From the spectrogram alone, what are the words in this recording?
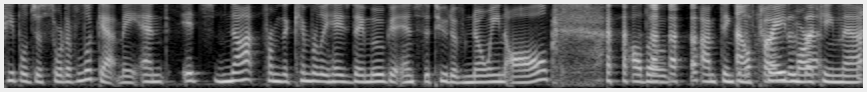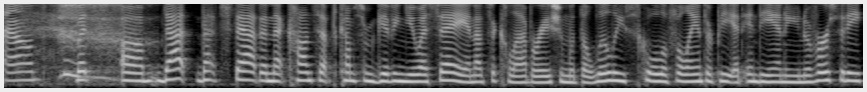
people just sort of look at me and it's not from the kimberly hays de muga institute of knowing all although i'm thinking of does that trademarking that, but um, that that stat and that concept comes from Giving USA, and that's a collaboration with the Lilly School of Philanthropy at Indiana University.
